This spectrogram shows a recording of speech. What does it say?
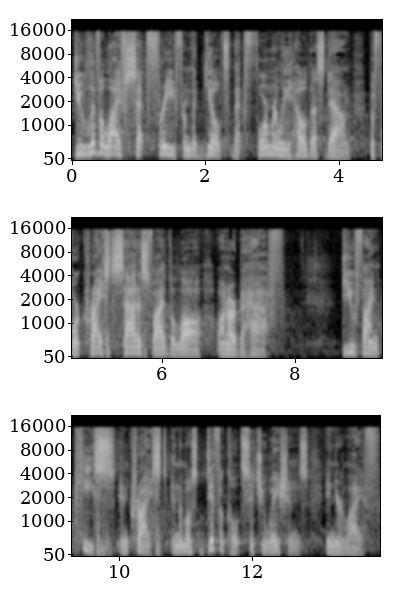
Do you live a life set free from the guilt that formerly held us down before Christ satisfied the law on our behalf? Do you find peace in Christ in the most difficult situations in your life?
